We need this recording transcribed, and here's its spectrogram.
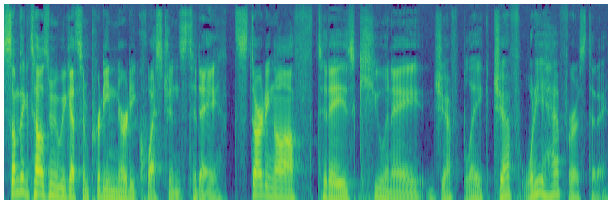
Something tells me we got some pretty nerdy questions today. Starting off today's Q&A, Jeff Blake. Jeff, what do you have for us today?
